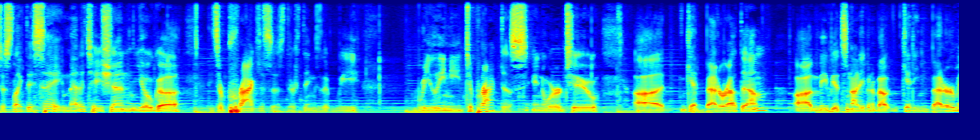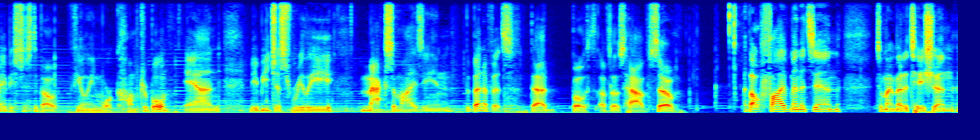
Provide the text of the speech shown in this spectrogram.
just like they say meditation, yoga, these are practices. They're things that we really need to practice in order to uh, get better at them. Uh, maybe it's not even about getting better, maybe it's just about feeling more comfortable and maybe just really maximizing the benefits that both of those have. So, about five minutes in to my meditation,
